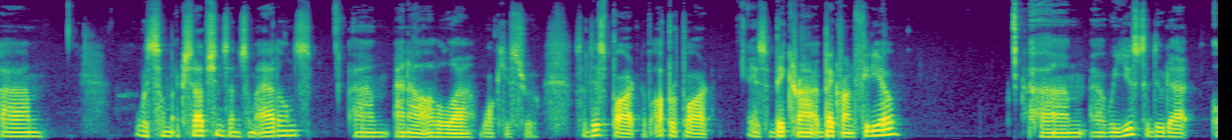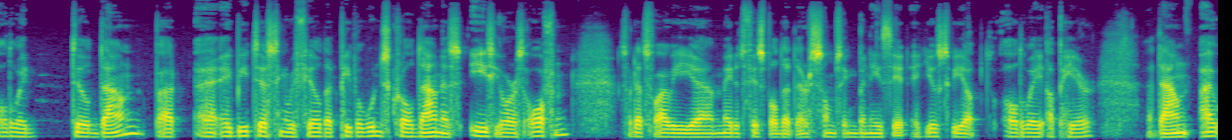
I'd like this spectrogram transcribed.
um, with some exceptions and some add-ons um, and I will uh, walk you through. So this part, the upper part, is a background, video. Um, uh, we used to do that all the way till down, but uh, A-B testing revealed that people wouldn't scroll down as easy or as often. So that's why we uh, made it visible that there's something beneath it. It used to be up all the way up here, uh, down. I,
